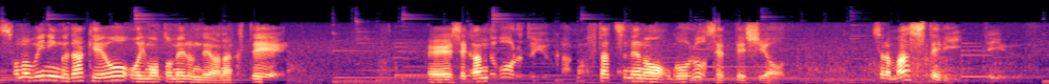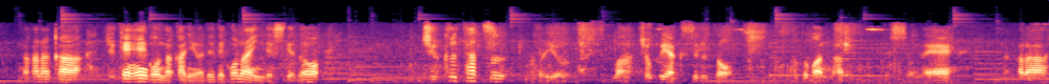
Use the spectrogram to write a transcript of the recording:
そのウィニングだけを追い求めるんではなくて、えー、セカンドゴールというか、2つ目のゴールを設定しよう。それはマステリーっていう、なかなか受験英語の中には出てこないんですけど、熟達という、まあ、直訳すると言葉になるんですよね。だから、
